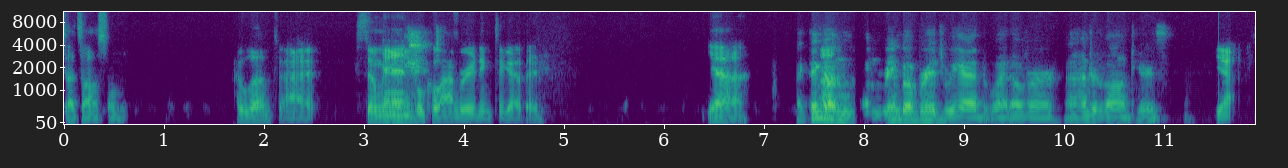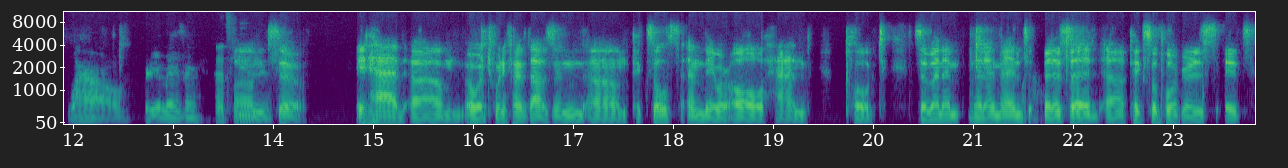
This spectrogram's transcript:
That's awesome. I love that. So many And- people collaborating together. Yeah, I think Uh, on, on Rainbow Bridge we had what over a hundred volunteers. Yeah. Wow, Pretty amazing. that's Um, huge. so it had um, over 25,000 um, pixels and they were all hand poked. So when I when I meant Wow. when I said uh, pixel pokers, it's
